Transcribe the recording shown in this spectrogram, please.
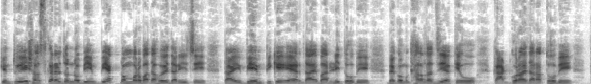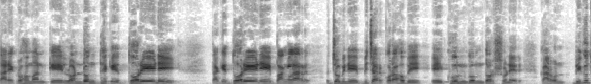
কিন্তু এই সংস্কারের জন্য বিএনপি এক নম্বর বাধা হয়ে দাঁড়িয়েছে। তাই বিএনপিকে এর দায়ভার নিতে হবে। বেগম খালেদা জিয়াকেও কাঠগড়ায় দাঁড়াতে হবে। তারেক রহমানকে লন্ডন থেকে ধরে এনে তাকে ধরে এনে বাংলার জমিনে বিচার করা হবে এই খুন গম দর্শনের। কারণ বিগত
